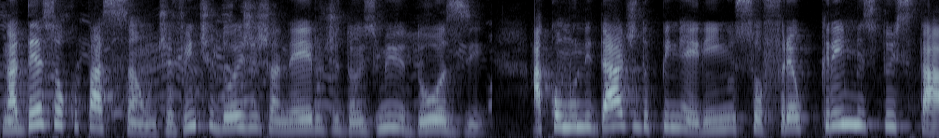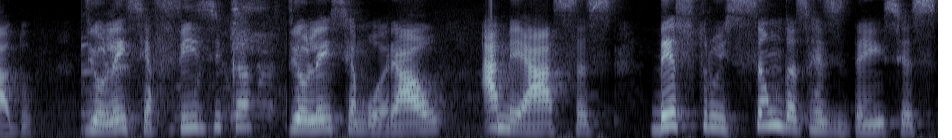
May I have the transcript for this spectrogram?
Na desocupação de 22 de janeiro de 2012, a comunidade do Pinheirinho sofreu crimes do Estado, violência física, violência moral, ameaças, destruição das residências,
